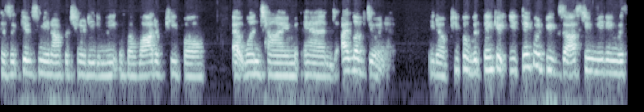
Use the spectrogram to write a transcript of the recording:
because it gives me an opportunity to meet with a lot of people at one time, and I love doing it. You know, people would think it, you'd think it would be exhausting meeting with,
